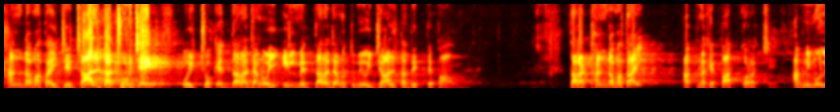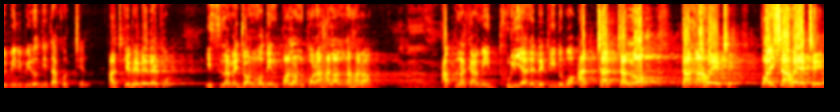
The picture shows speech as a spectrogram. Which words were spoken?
ঠান্ডা মাথায় যে জালটা ছুড়ছে, ওই চোখের দ্বারা যেন, ওই ইলমের দ্বারা যেন তুমি ওই জালটা দেখতে পাও। তারা ঠান্ডা মাথায় আপনাকে পাপ করাচ্ছে। আপনি মৌলবীর বিরোধিতা করছেন। আজকে ভেবে দেখুন ইসলামে জন্মদিন পালন করা হালাল না হারাম? আপনাকে আমি ধুলিয়ানে দেখিয়ে দেবো আচ্ছা আচ্ছা লোক, টাকা হয়েছে, পয়সা হয়েছে,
